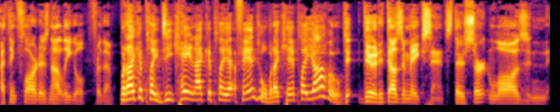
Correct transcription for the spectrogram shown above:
I think Florida is not legal for them. But I could play DK and I could play at FanDuel, but I can't play Yahoo. D- dude, it doesn't make sense. There's certain laws, and i-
